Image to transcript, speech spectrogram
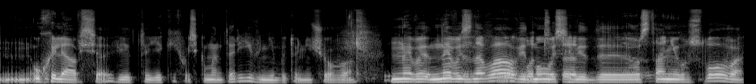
Е, Ухилявся від якихось коментарів, нібито нічого не ви- не визнавав, Ну, відмовився е, від е, останнього слова.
